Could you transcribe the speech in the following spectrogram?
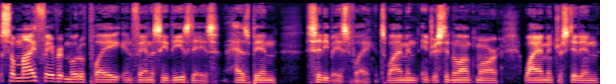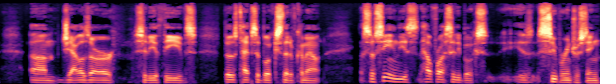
so my favorite mode of play in fantasy these days has been city-based play. It's why I'm in, interested in Lankhmar, why I'm interested in um, Jalizar, City of Thieves, those types of books that have come out. So seeing these Hellfrost City books is super interesting.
